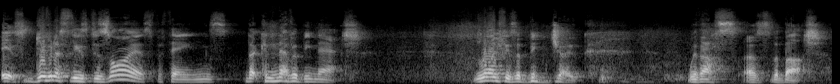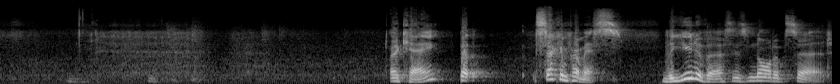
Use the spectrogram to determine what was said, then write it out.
It's given us these desires for things that can never be met life is a big joke with us as the butt. Okay, but second premise the universe is not absurd.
